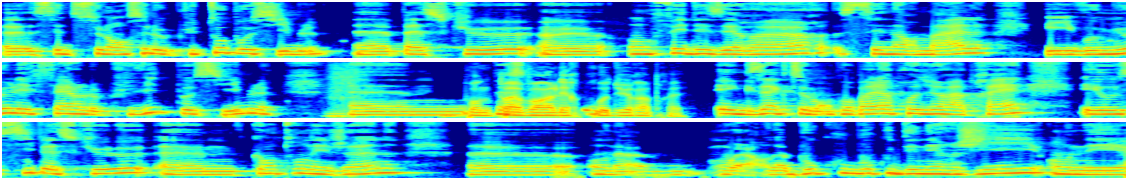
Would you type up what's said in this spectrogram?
c'est de se lancer le plus tôt possible parce que on fait des erreurs, c'est normal et il vaut mieux les faire le plus vite possible. Euh, pour ne pas avoir à les reproduire après. Exactement, pour pas les reproduire après. Et aussi parce que euh, quand on est jeune, euh, on a voilà, on a beaucoup beaucoup d'énergie, on est,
